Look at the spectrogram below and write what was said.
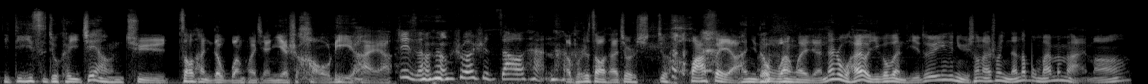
你第一次就可以这样去糟蹋你的五万块钱，你也是好厉害呀！这怎么能说是糟蹋呢？啊，不是糟蹋，就是就花费啊，你的五万块钱。但是我还有一个问题，对于一个女生来说，你难道不买买买吗？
